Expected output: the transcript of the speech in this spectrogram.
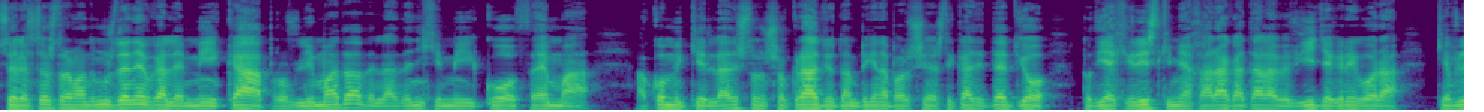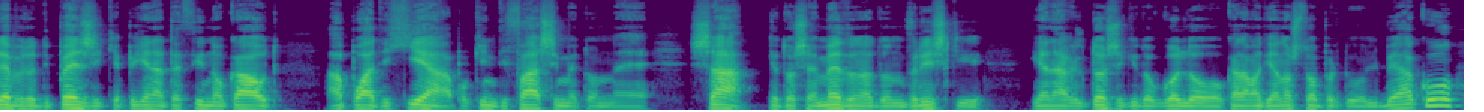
τους τελευταίους τραυματισμούς δεν έβγαλε μυϊκά προβλήματα, δηλαδή δεν είχε μυϊκό θέμα. Ακόμη και δηλαδή στον Σοκράτη, όταν πήγε να παρουσιαστεί κάτι τέτοιο, το διαχειρίστηκε μια χαρά, κατάλαβε, βγήκε γρήγορα και βλέπετε ότι παίζει και πήγε να τεθεί νοκάουτ από ατυχία από εκείνη τη φάση με τον ε, Σα και τον Σεμέδο να τον βρίσκει για να γλιτώσει εκεί τον κόλλο καλαματιανό στόπερ του Ολυμπιακού.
